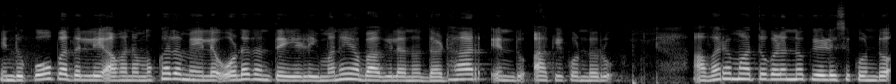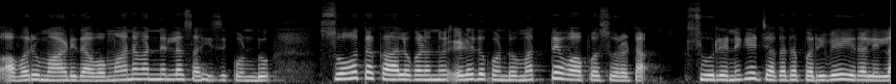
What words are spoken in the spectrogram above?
ಎಂದು ಕೋಪದಲ್ಲಿ ಅವನ ಮುಖದ ಮೇಲೆ ಓಡದಂತೆ ಹೇಳಿ ಮನೆಯ ಬಾಗಿಲನ್ನು ದಢಾರ್ ಎಂದು ಹಾಕಿಕೊಂಡರು. ಅವರ ಮಾತುಗಳನ್ನು ಕೇಳಿಸಿಕೊಂಡು ಅವರು ಮಾಡಿದ ಅವಮಾನವನ್ನೆಲ್ಲ ಸಹಿಸಿಕೊಂಡು ಸೋತ ಕಾಲುಗಳನ್ನು ಎಳೆದುಕೊಂಡು ಮತ್ತೆ ವಾಪಸ್ ಹೊರಟ. ಸೂರ್ಯನಿಗೆ ಜಗದ ಪರಿವೇ ಇರಲಿಲ್ಲ.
